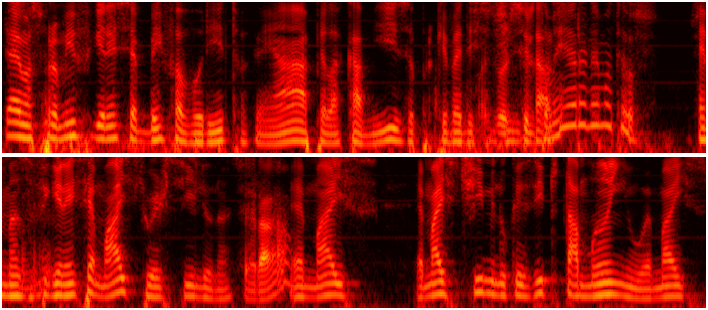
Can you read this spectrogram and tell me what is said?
É, mas para mim o Figueirense é bem favorito a ganhar pela camisa, porque vai decidir mas o Ercílio também era, né, Matheus? É, mas o Figueirense é mais que o Ercílio, né? Será? É mais é mais time no quesito tamanho, é mais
